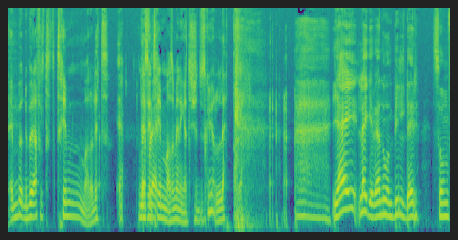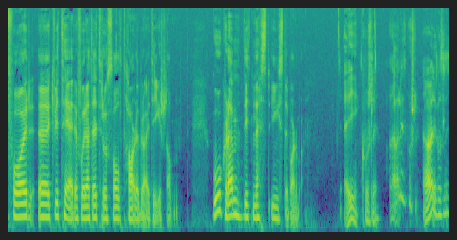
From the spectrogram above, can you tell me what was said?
Du burde i hvert fall trimme det litt. Ja, Når jeg sier trimme, så mener jeg at du skal gjøre det lettere. Jeg legger ved noen bilder som får eh, kvittere for at jeg tross alt har det bra i Tigerstaden. God klem, ditt nest yngste barnebarn. Ei, koselig. Det var litt koselig. Ja, veldig koselig.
